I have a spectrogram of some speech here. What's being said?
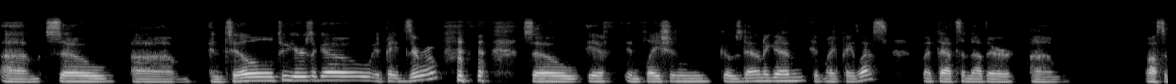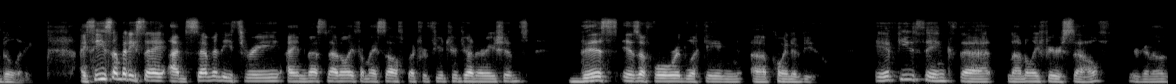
Um, so um, until two years ago, it paid zero. so if inflation goes down again, it might pay less, but that's another um, possibility. I see somebody say, I'm 73, I invest not only for myself, but for future generations. This is a forward-looking uh, point of view. If you think that not only for yourself, you're gonna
